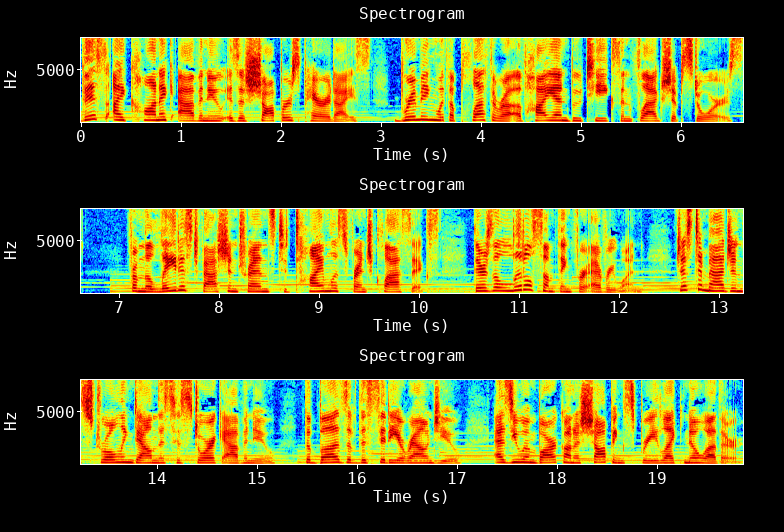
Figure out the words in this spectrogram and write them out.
This iconic avenue is a shopper's paradise, brimming with a plethora of high-end boutiques and flagship stores. From the latest fashion trends to timeless French classics, there's a little something for everyone. Just imagine strolling down this historic avenue, the buzz of the city around you, as you embark on a shopping spree like no other.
